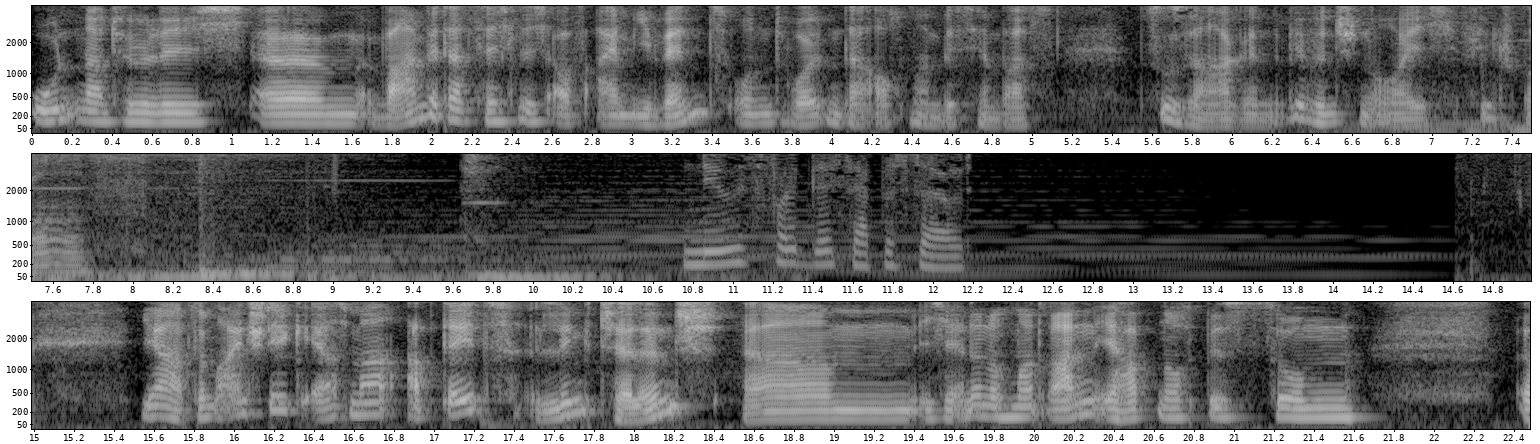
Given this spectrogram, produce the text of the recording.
Und natürlich ähm, waren wir tatsächlich auf einem Event und wollten da auch mal ein bisschen was zu sagen. Wir wünschen euch viel Spaß. News for this episode. Ja, zum Einstieg erstmal Update Link Challenge. Ähm, ich erinnere nochmal dran, ihr habt noch bis zum, äh,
